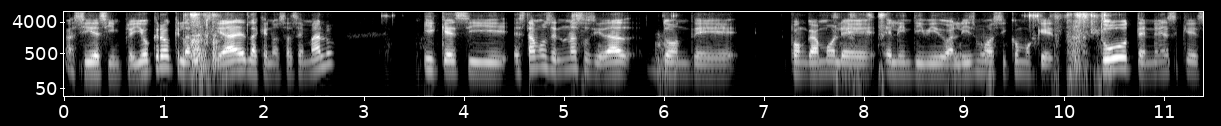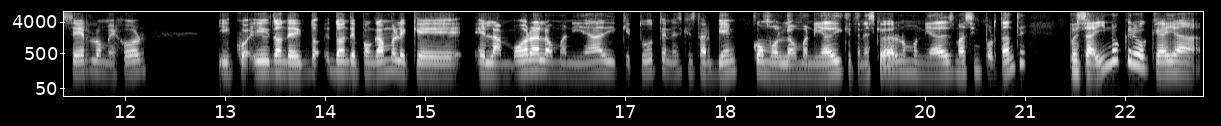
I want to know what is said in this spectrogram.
Así de simple. Yo creo que la sociedad es la que nos hace malo y que si estamos en una sociedad donde pongámosle el individualismo, así como que tú tenés que ser lo mejor y, donde, donde pongámosle que el amor a la humanidad y que tú tenés que estar bien como la humanidad y que tenés que ver a la humanidad es más importante, pues ahí no creo que haya,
